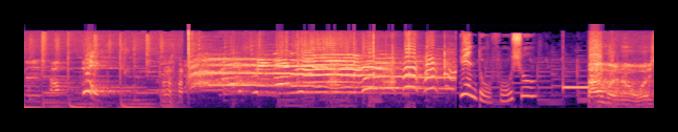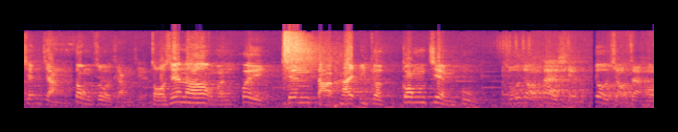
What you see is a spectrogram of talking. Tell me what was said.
真是超愿赌服输。待会呢，我会先讲动作讲解。首先呢，我们会先打开一个弓箭步，左脚在前，右脚在后。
